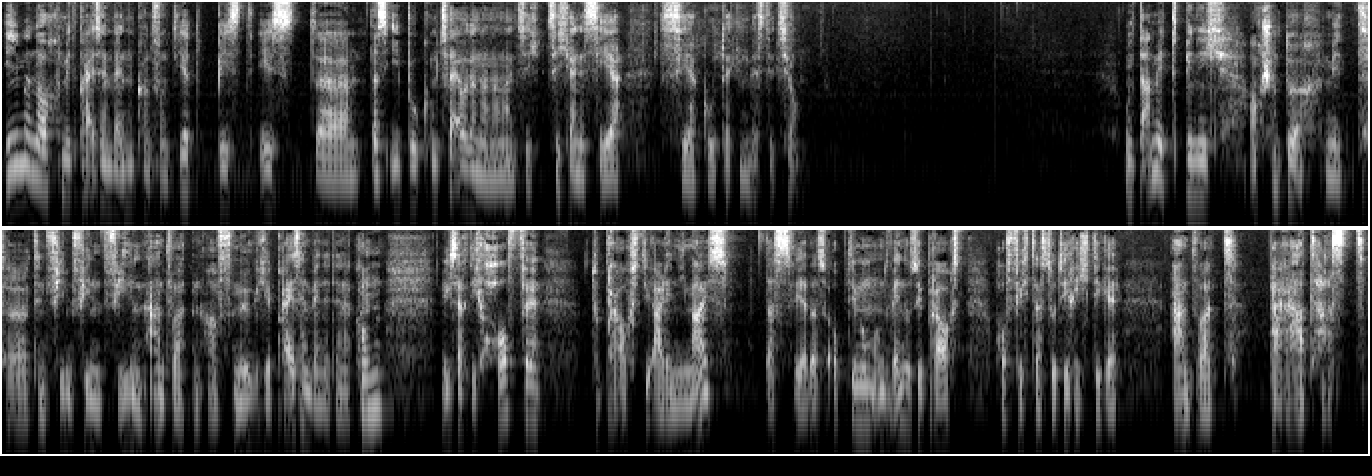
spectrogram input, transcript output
immer noch mit Preiseinwänden konfrontiert bist, ist äh, das E-Book um 2,99 Euro sicher eine sehr, sehr gute Investition. Und damit bin ich auch schon durch mit äh, den vielen, vielen, vielen Antworten auf mögliche Preiseinwände deiner Kunden. Wie gesagt, ich hoffe, du brauchst die alle niemals. Das wäre das Optimum. Und wenn du sie brauchst, hoffe ich, dass du die richtige Antwort parat hast.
